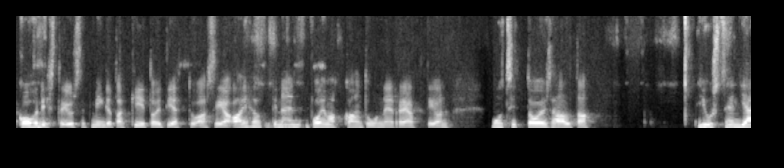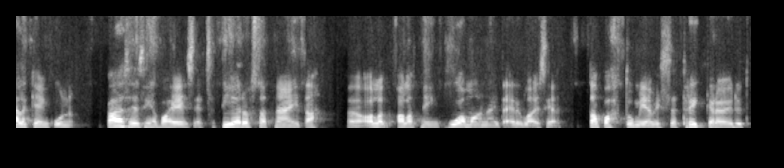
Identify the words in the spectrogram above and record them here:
kohdista just, että minkä takia toi tietty asia aiheutti näin voimakkaan tunnereaktion, mutta sitten toisaalta just sen jälkeen, kun pääsee siihen vaiheeseen, että sä tiedostat näitä, alat, alat niin huomaa näitä erilaisia tapahtumia, missä triggeröidyt,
